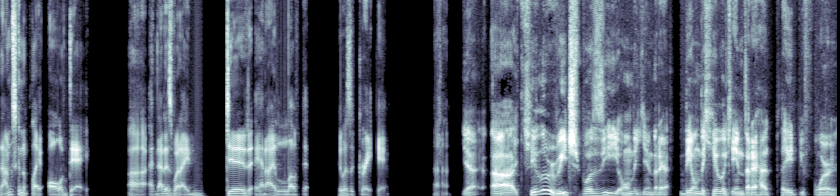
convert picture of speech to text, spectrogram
and I'm just gonna play all day. Uh, and that is what I did, and I loved it. It was a great game. yeah. Uh, Halo Reach was the only game that I, the only Halo game that I had played before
